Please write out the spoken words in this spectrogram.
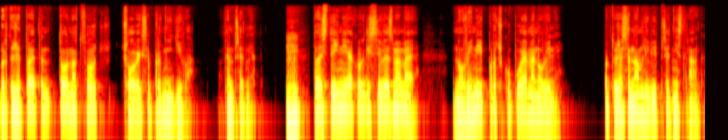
Protože to je ten, to, na co člověk se první dívá. Ten předmět. Mm-hmm. To je stejný, jako když si vezmeme noviny, proč kupujeme noviny? Protože se nám líbí přední stránka.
